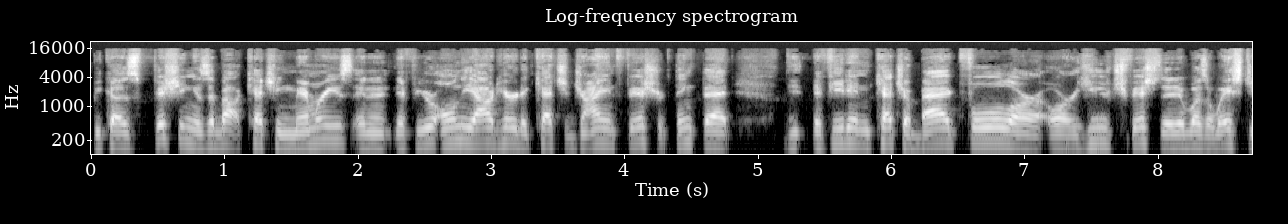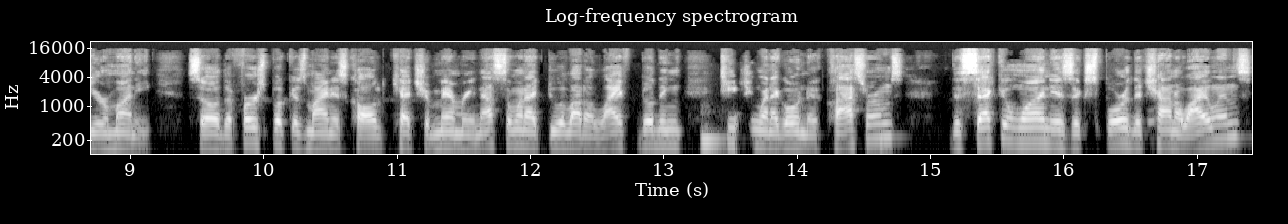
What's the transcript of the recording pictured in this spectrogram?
because fishing is about catching memories. And if you're only out here to catch a giant fish or think that if you didn't catch a bag full or or a huge fish that it was a waste of your money. So the first book is mine is called Catch a Memory, and that's the one I do a lot of life building mm-hmm. teaching when I go into classrooms. The second one is Explore the Channel Islands.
